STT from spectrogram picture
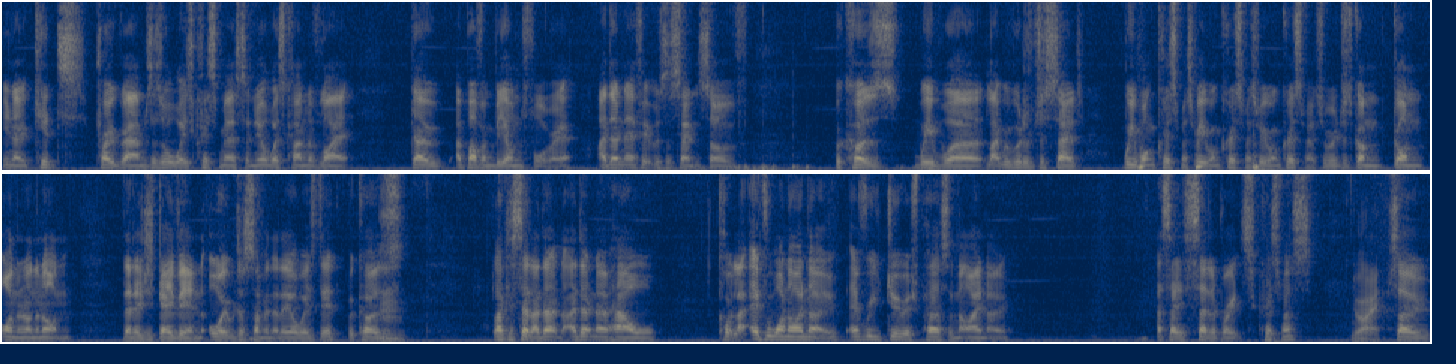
you know kids programs, there's always Christmas, and you're always kind of like go above and beyond for it. I don't know if it was a sense of because we were like we would have just said we want Christmas, we want Christmas, we want Christmas. We would have just gone gone on and on and on that they just gave in, or it was just something that they always did because, like I said, I don't I don't know how like everyone I know, every Jewish person that I know, I say celebrates Christmas. Right. So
